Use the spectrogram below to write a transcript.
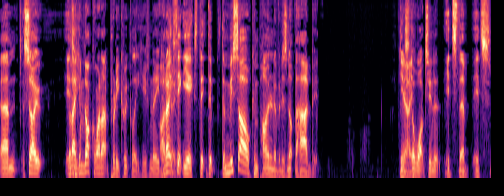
Um, so but they can knock one up pretty quickly if needed. I don't to. think. Yeah, the, the the missile component of it is not the hard bit. You it's know, the what's in it. it's the it's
